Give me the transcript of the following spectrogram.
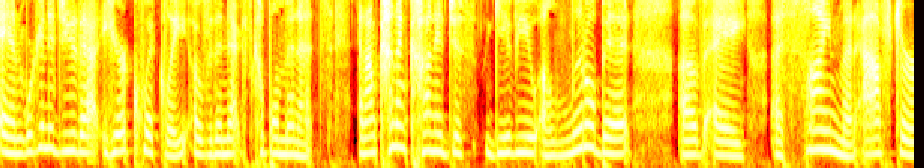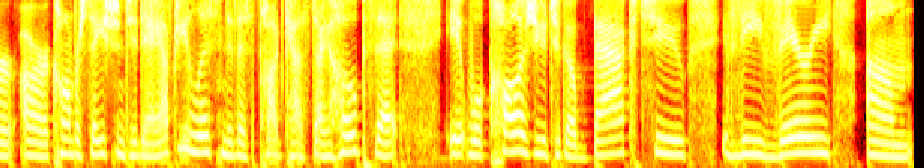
and we're going to do that here quickly over the next couple minutes. And I'm kind of, kind of just give you a little bit of a assignment after our conversation today. After you listen to this podcast, I hope that it will cause you to go back to the very, um,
